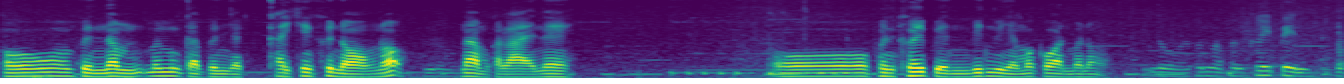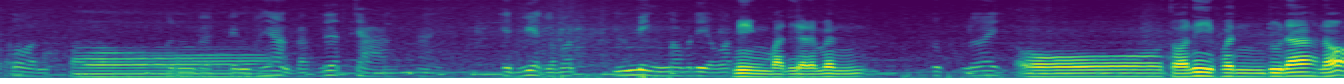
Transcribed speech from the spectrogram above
โอ้มันเป็นน้ำมันมันก็เป็นจากไข้เคียงคือน้องเนาะน้ำก็ลายแน่ โอ้เพิ่นเคยเป็นวินวินหยังมาก่อนบ่เนาะโดยเพิ่นว่าเพิ่นเคยเป็นแต่ก่อนอ๋อเพิ่นแบบเป็นพยานแบบเลือดจางให้เห็ดเวียกแล้วมันมิงมาประเดียวว่ามิงบาดเดียวแล้วมัน ปึ๊บเลยโอ้ตอนนี้เพิ่นอยู่นะเนาะ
